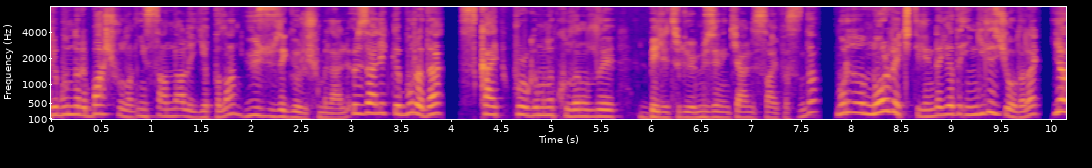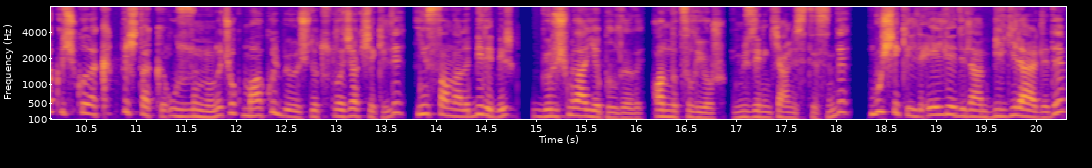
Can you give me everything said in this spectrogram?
ve bunları başvuran insanlarla yapılan yüz yüze görüşmelerle özellikle burada Skype programının kullanıldığı belirtiliyor müzenin kendi sayfasında. Burada da Norveç dilinde ya da İngilizce olarak yaklaşık olarak 45 dakika uzunluğunu çok makul bir ölçüde tutulacak şekilde insanlarla birebir görüşmeler yapıldığı anlatılıyor müzenin kendi sitesinde. Bu şekilde elde edilen bilgilerle de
